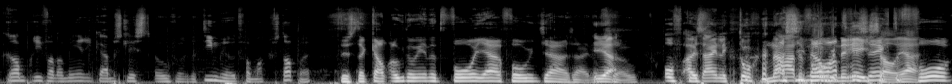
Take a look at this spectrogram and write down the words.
Grand Prix van Amerika beslist over de teamgenoot van Max Verstappen. Dus dat kan ook nog in het voorjaar volgend jaar zijn of Ja. zo. Of uiteindelijk toch na Als de nou volgende race al, ja. voor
